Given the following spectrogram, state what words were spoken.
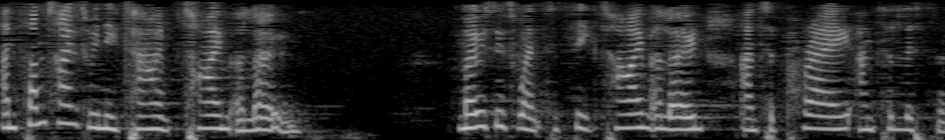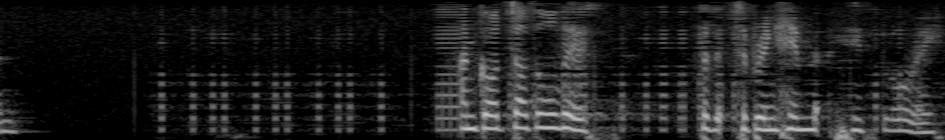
And sometimes we need time, time alone. Moses went to seek time alone and to pray and to listen. And God does all this so that to bring him his glory.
